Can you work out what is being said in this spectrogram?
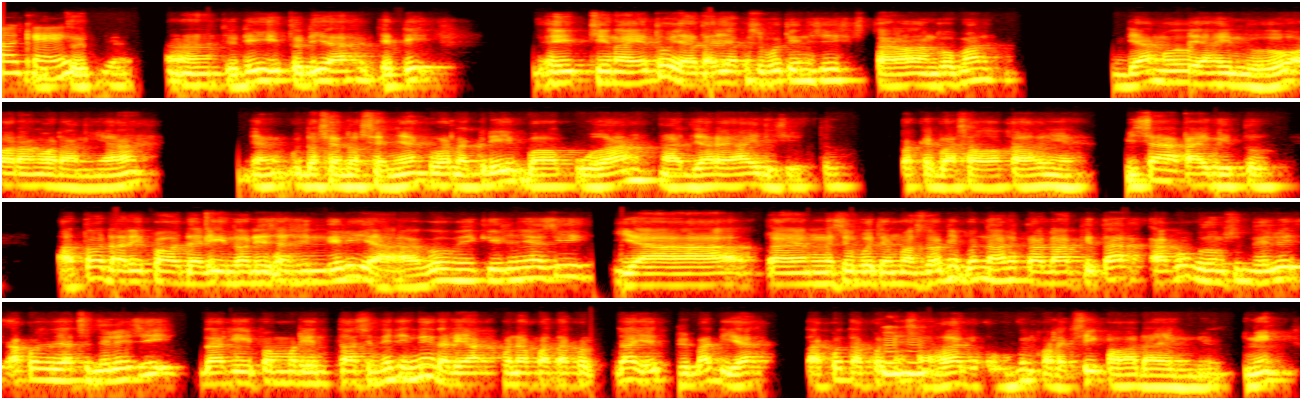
oke. Jadi itu dia. Jadi eh, Cina itu ya tadi aku sebutin sih secara rangkuman dia nguliahin dulu orang-orangnya yang dosen-dosennya ke luar negeri bawa pulang ngajar AI di situ pakai bahasa lokalnya bisa kayak gitu atau dari kalau dari Indonesia sendiri ya aku mikirnya sih ya yang ngesebutin Mas Doni benar karena kita aku belum sendiri aku lihat sendiri sih dari pemerintah sendiri ini dari pendapat aku dari pribadi ya takut takutnya mm -hmm. salah gitu mungkin koreksi kalau ada yang ini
